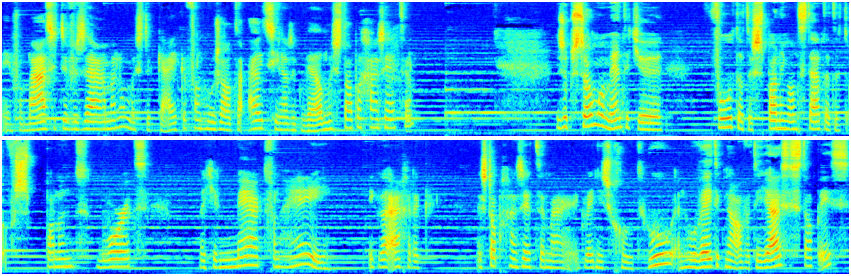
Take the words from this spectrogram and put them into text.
informatie te verzamelen, om eens te kijken van hoe zal het eruit zien als ik wel mijn stappen ga zetten. Dus op zo'n moment dat je voelt dat er spanning ontstaat, dat het spannend wordt, dat je merkt van hé, hey, ik wil eigenlijk een stap gaan zetten, maar ik weet niet zo goed hoe en hoe weet ik nou of het de juiste stap is.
